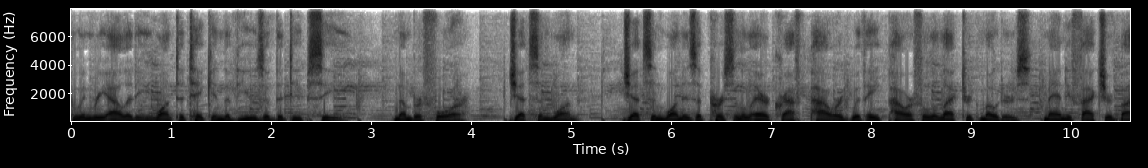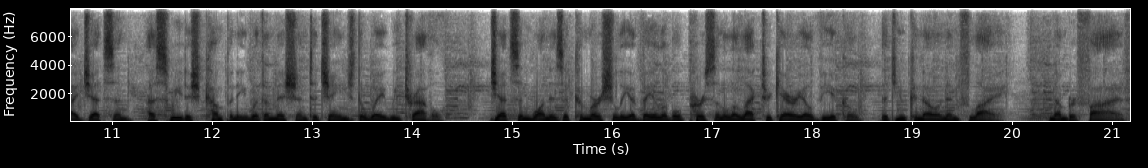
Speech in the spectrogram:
who in reality want to take in the views of the deep sea. Number 4. Jetson 1. Jetson 1 is a personal aircraft powered with eight powerful electric motors, manufactured by Jetson, a Swedish company with a mission to change the way we travel. Jetson 1 is a commercially available personal electric aerial vehicle that you can own and fly. Number 5.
